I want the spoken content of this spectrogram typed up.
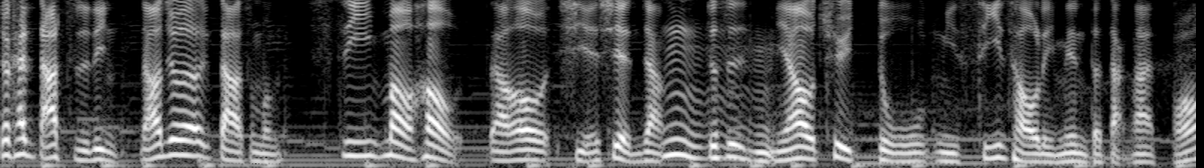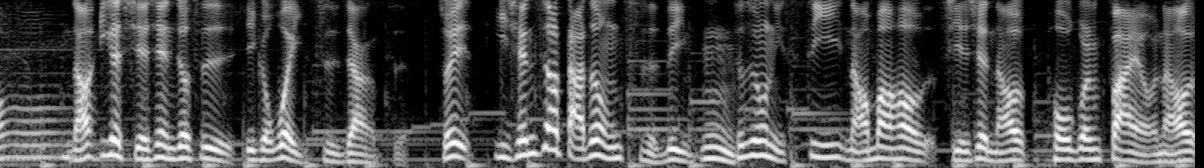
就开始打指令，然后就要打什么 C 冒号，然后斜线这样，嗯，就是你要去读你 C 槽里面的档案。哦，然后一个斜线就是一个位置这样子，所以以前是要打这种指令，嗯，就是用你 C 然后冒号斜线，然后 program file，然后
